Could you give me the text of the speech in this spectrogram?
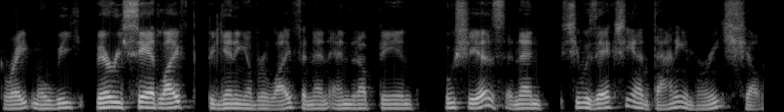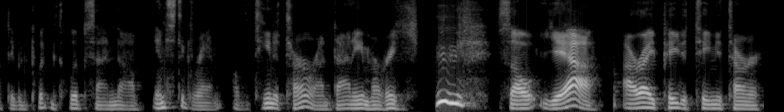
great movie. Very sad life, beginning of her life, and then ended up being who she is. And then she was actually on Donnie and Marie's show. They've been putting clips on uh, Instagram of Tina Turner on Donnie and Marie. so yeah, R.I.P. to Tina Turner.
